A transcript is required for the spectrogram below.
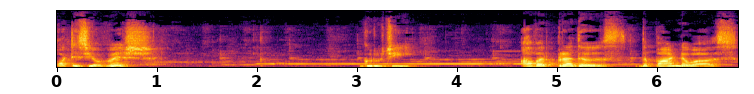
what is your wish? Guruji, our brothers, the Pandavas,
